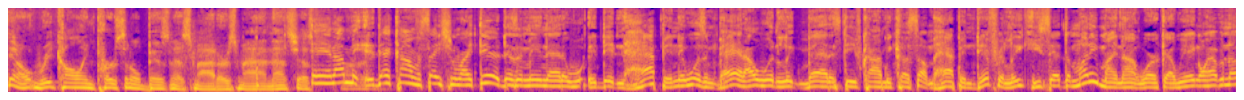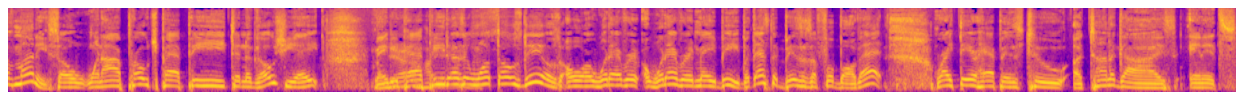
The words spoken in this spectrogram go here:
you know, recalling personal business matters, man. That's just. And I mean, that conversation right there doesn't mean that it, it didn't happen. It wasn't bad. I wouldn't look bad at Steve Keim because something happened differently. He said the money might not work out. We ain't gonna have enough money. So when I approach Pat P to negotiate, maybe Yeah, Pat P doesn't want those deals or whatever, whatever it may be. But that's the business of football. That right there happens to a ton of guys, and it's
